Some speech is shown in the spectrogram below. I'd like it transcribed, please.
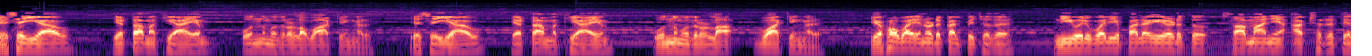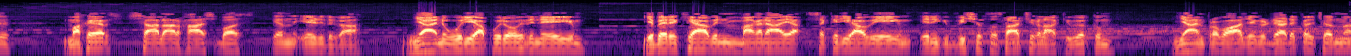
യശയ്യാവ് എട്ടാം അധ്യായം ഒന്നു മുതലുള്ള വാക്യങ്ങൾ. യശയ്യാവ് എട്ടാം അധ്യായം ഒന്നു മുതലുള്ള വാക്യങ്ങൾ. യഹോവ എന്നോട് കൽപ്പിച്ചത് നീ ഒരു വലിയ പലകയെടുത്ത് സാമാന്യ അക്ഷരത്തിൽ മഹേർ ഷാലാർ ഹാഷ്ബാസ് എന്ന് എഴുതുക. ഞാൻ ഊരിയ പുരോഹിതനെയും യബരഖ്യാവിൻ മകനായ സക്കരിയാവെയും എനിക്ക് വിശ്വസ്ത സാക്ഷികളാക്കി വെക്കും. ഞാൻ പ്രവാചകരുടെ അടുക്കൽ ചെന്ന്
